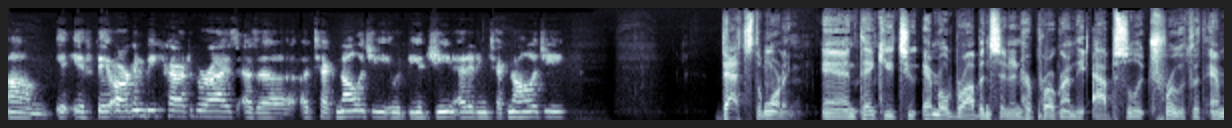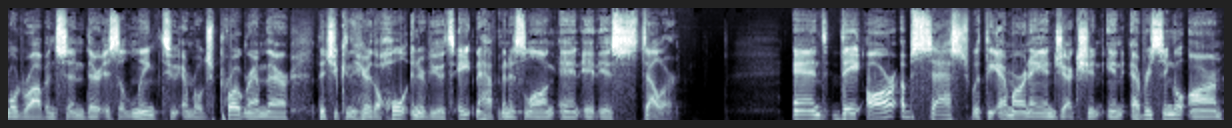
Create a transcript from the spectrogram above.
Um, if they are going to be categorized as a, a technology, it would be a gene editing technology. That's the warning. And thank you to Emerald Robinson and her program, The Absolute Truth with Emerald Robinson. There is a link to Emerald's program there that you can hear the whole interview. It's eight and a half minutes long and it is stellar. And they are obsessed with the mRNA injection in every single arm.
